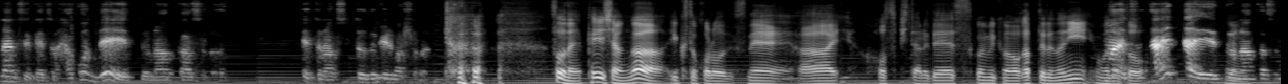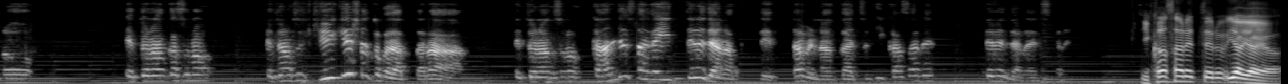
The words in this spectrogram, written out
なんていうか、その運んで、えっと、なんか、その、えっと、なんか、届ける場所なんで。そうね。ペイシャンが行くところですね。はい。ホスピタルです。小泉君は分かってるのに、わまあ、ざと。大体、えっと、うんなんかその、えっと、なんかその、えっと、なんか救急車とかだったら、えっと、なんかその患者さんが言ってるじゃなくて、多分なんか生かされてるんじゃないですかね。生かされてる？いやいやいや。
